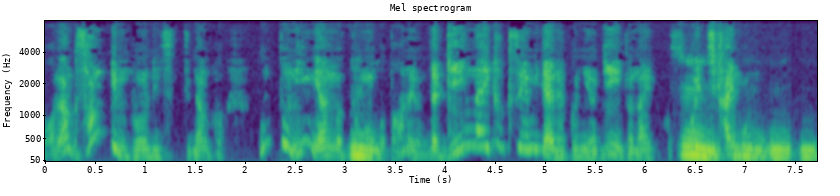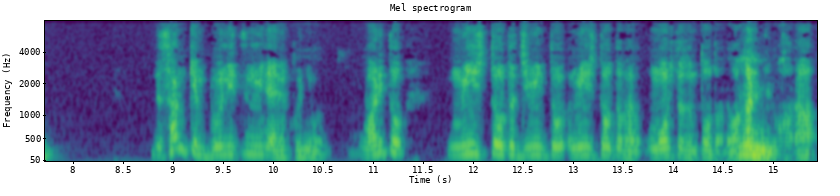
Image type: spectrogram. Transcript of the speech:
からなんか三権分立ってなんか、本当に意味あんのって思うことあるよね。だから議員内閣制みたいな国は議員と内閣すごい近いもん。うんうんうんで、三権分立みたいな国も、割と民主党と自民党、民主党とかもう一つの党とかで分かれてるから、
